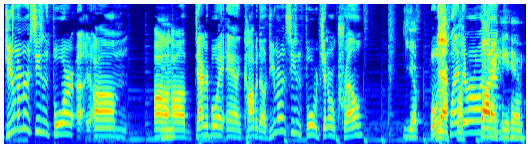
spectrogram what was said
do you remember in season four, uh, um, uh, Mhm. uh, Dagger Boy and Kabuto? Do you remember in season four with General Krell? Yep. What was Yeah, the planet what? they were on? God, I hate him.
